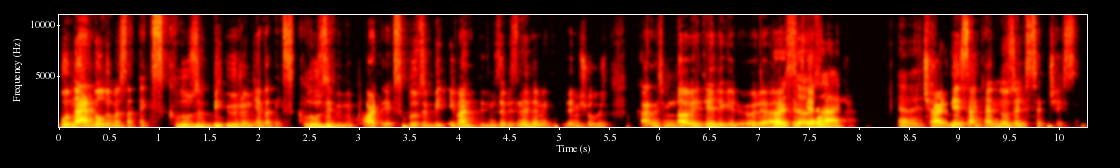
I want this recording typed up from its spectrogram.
Bu nerede olur mesela? Exclusive bir ürün ya da exclusive bir parti, exclusive bir event dediğimizde biz ne demek demiş oluruz? Kardeşim davetiyeyle geliyor. Öyle Burası herkes gelemez. Evet. İçerideysen kendini özel hissedeceksin.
